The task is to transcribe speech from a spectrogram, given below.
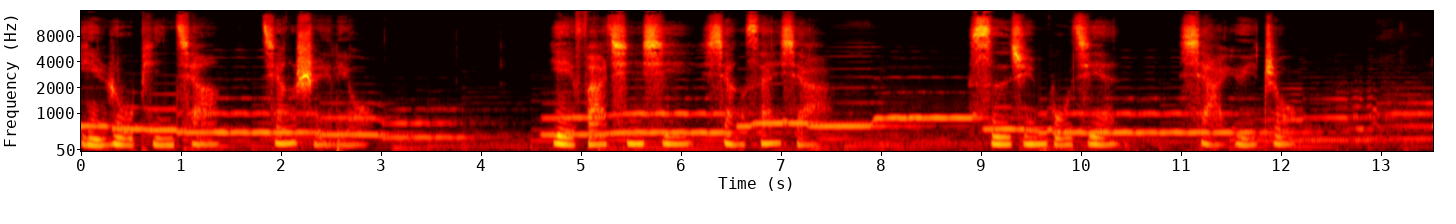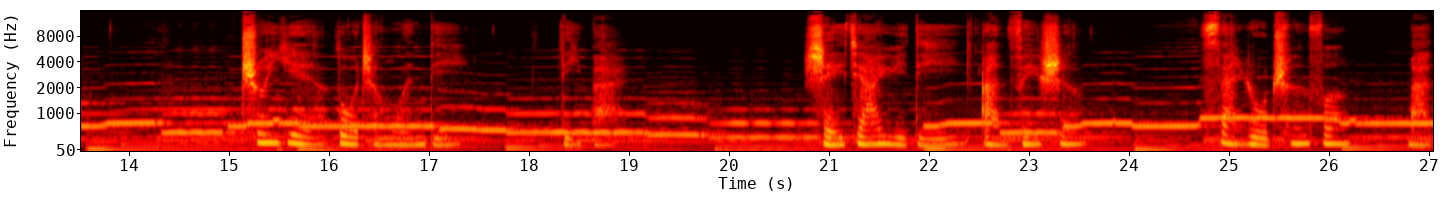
引入平羌。江水流，夜发清溪向三峡。思君不见，下渝州。春夜洛城闻笛，李白。谁家玉笛暗飞声，散入春风满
